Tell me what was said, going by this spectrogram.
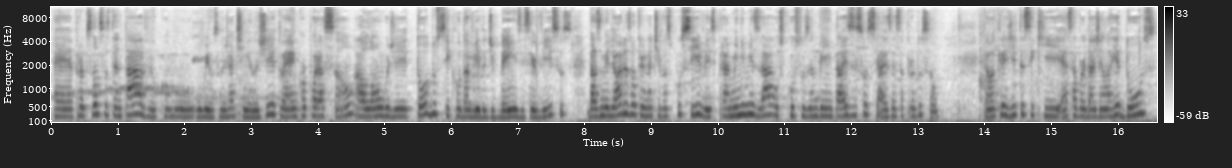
É, produção sustentável, como o Wilson já tinha nos dito, é a incorporação ao longo de todo o ciclo da vida de bens e serviços das melhores alternativas possíveis para minimizar os custos ambientais e sociais dessa produção. Então, acredita-se que essa abordagem ela reduz,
